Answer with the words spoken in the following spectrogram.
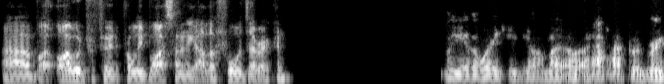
Uh, but I would prefer to probably buy some of the other forwards, I reckon yeah, the way he's been going, I, I have, have to agree.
